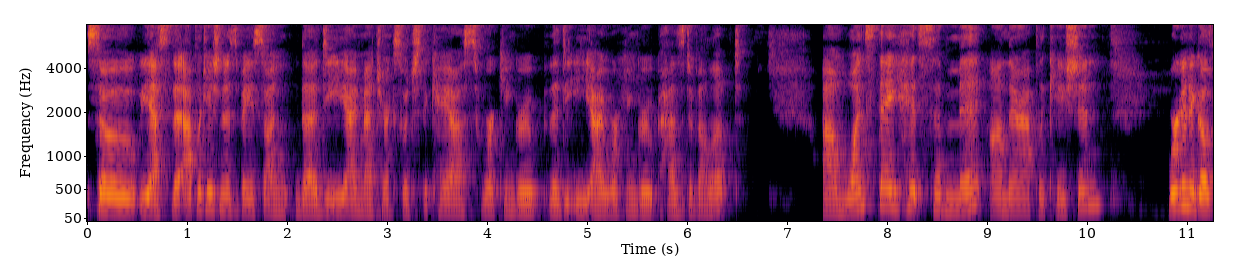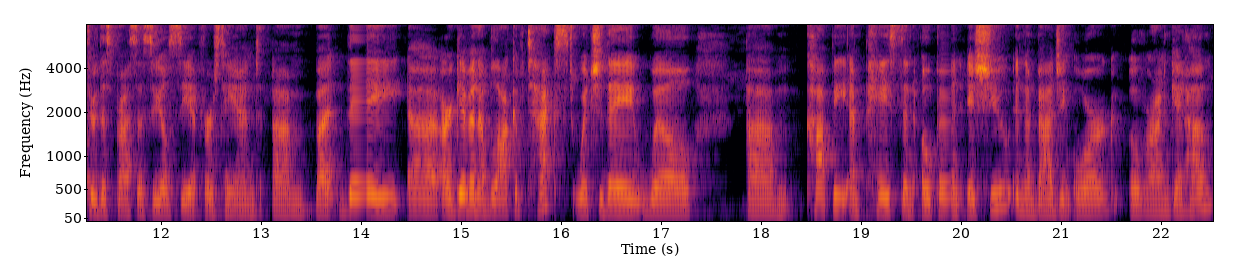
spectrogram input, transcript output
so yes, the application is based on the DEI metrics, which the CHAOSS working group, the DEI working group has developed. Um, once they hit submit on their application, we're going to go through this process so you'll see it firsthand. Um, but they uh, are given a block of text, which they will um, copy and paste and open an issue in the badging org over on GitHub.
